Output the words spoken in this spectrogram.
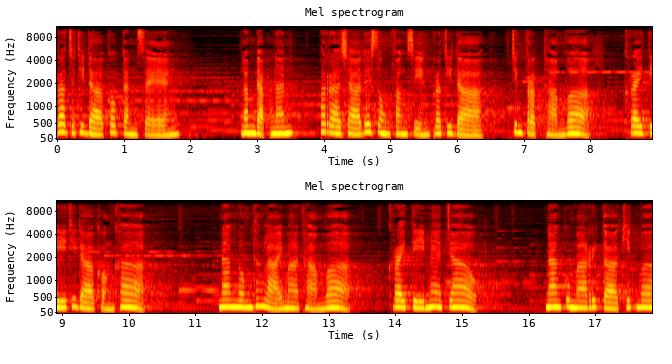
ราชธิดาก็กันแสงลำดับนั้น พระราชาได้ทรงฟังเสียงพระธิดา จึงตรัสถามว่า ใครตีทิดาของข้า นางนมทั้งหลายมาถามว่า ใครตีแม่เจ้า นางกุมาริกาคิดว่า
